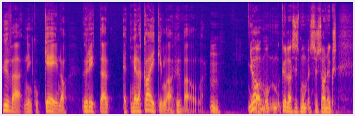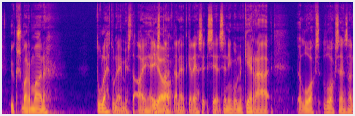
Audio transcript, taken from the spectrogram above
hyvä niin kuin keino yrittää, että meillä kaikilla on hyvä olla. Mm. Joo, mm. kyllä siis mun, se on yksi, yksi varmaan tulehtuneimmista aiheista Joo. tällä hetkellä ja se, se, se niin kuin kerää luoks, luoksensa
